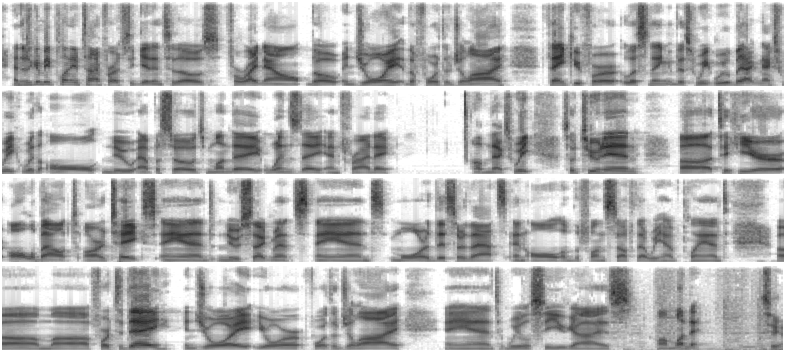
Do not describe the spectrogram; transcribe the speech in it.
and there's going to be plenty of time for us to get into those. For right now, though, enjoy the Fourth of July. Thank you for listening this week. We'll be back next week with all new episodes Monday, Wednesday, and Friday of next week. So tune in uh, to hear all about our takes and new segments and more this or that and all of the fun stuff that we have planned um, uh, for today. Enjoy your 4th of July, and we will see you guys on Monday. See ya.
